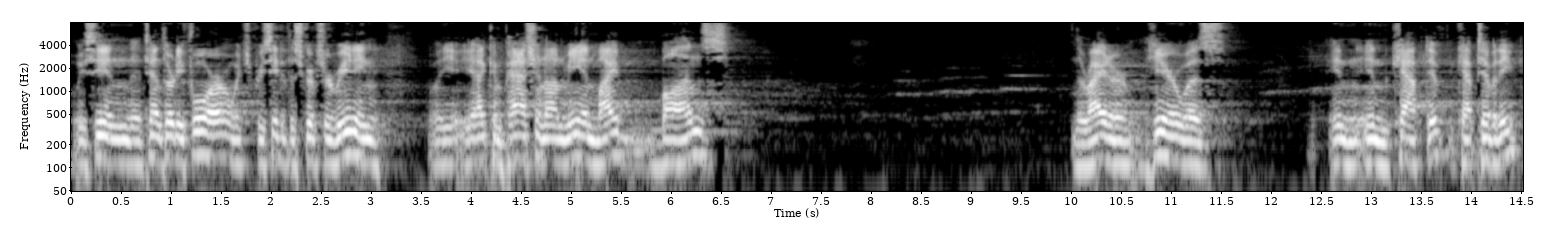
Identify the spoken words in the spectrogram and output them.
We see in 1034, which preceded the scripture reading, well, you had compassion on me and my bonds. The writer here was in, in captive, captivity.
